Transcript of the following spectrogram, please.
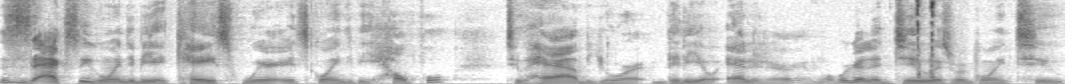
This is actually going to be a case where it's going to be helpful to have your video editor. And what we're going to do is we're going to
